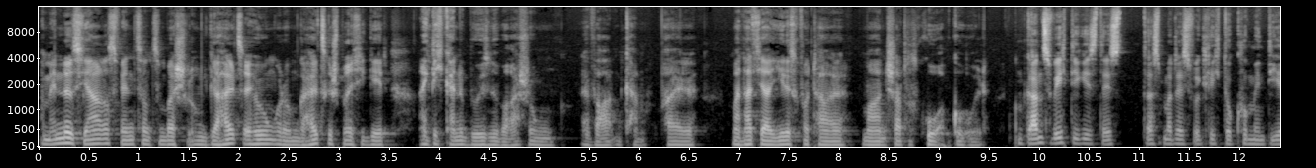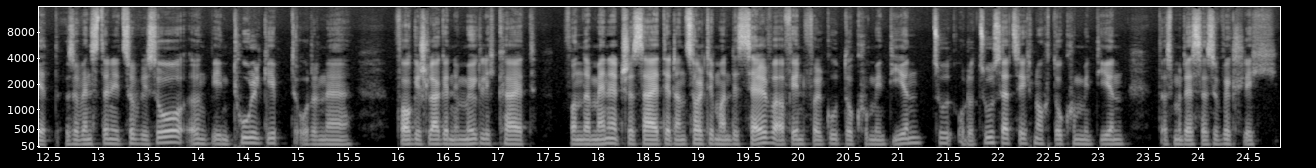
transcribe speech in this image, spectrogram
am Ende des Jahres, wenn es dann zum Beispiel um die Gehaltserhöhung oder um Gehaltsgespräche geht, eigentlich keine bösen Überraschungen erwarten kann, weil man hat ja jedes Quartal mal einen Status Quo abgeholt. Und ganz wichtig ist es, dass man das wirklich dokumentiert. Also wenn es dann jetzt sowieso irgendwie ein Tool gibt oder eine vorgeschlagene Möglichkeit von der Managerseite, dann sollte man das selber auf jeden Fall gut dokumentieren zu, oder zusätzlich noch dokumentieren, dass man das also wirklich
